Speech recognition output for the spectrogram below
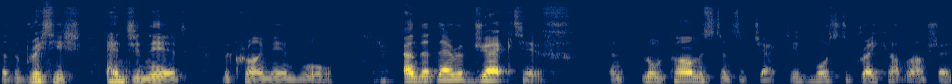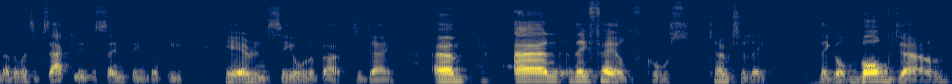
that the British engineered the Crimean War and that their objective and Lord Palmerston's objective was to break up Russia. In other words, exactly the same thing that we hear and see all about today. Um, and they failed, of course, totally. They got bogged down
